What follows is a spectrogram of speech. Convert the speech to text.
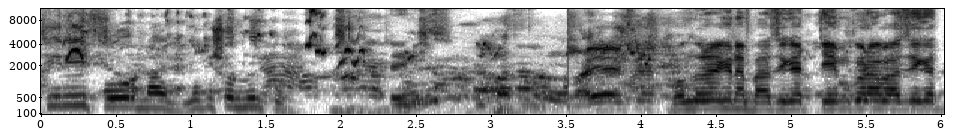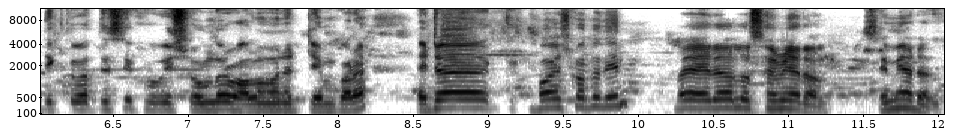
three four nine location Mirpur. ঠিক আছে বন্ধুরা এখানে বাজিগার টেম করা বাজিগার দেখতে পাচ্ছি খুবই সুন্দর ভালো মানের টেম করা। এটা বয়স কত দিন ভাই এটা হলো সেমি অ্যাডাল্ট সেমি অ্যাডাল্ট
